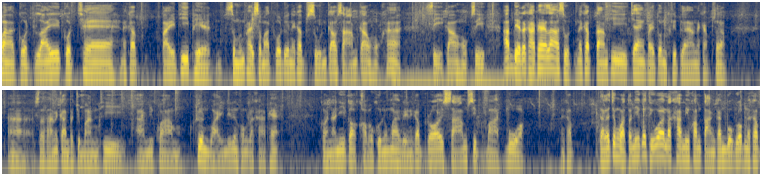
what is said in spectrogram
ฝากกดไลค์ กดแชร์นะครับ ไปที่เพจสมุนไพรสมาร์ทโกด้วยนะครับ 0939654964 อัปเดตราคาแพะล่าสุดนะครับ ตามที่แจ้งไปต้นคลิปแล้วนะครับสำหรับสถานการณ์ปัจจุบันที่มีความเคลื่อนไหวในเรื่องของราคาแพะ ก่อนหน้านี้ก็ขอบพระคุณมากๆเลยนะครับ 130 บาทบวกนะครับแต่ละจังหวัดตอนนี้ก็ถือว่าราคามีความต่างกันบวกลบนะครับ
